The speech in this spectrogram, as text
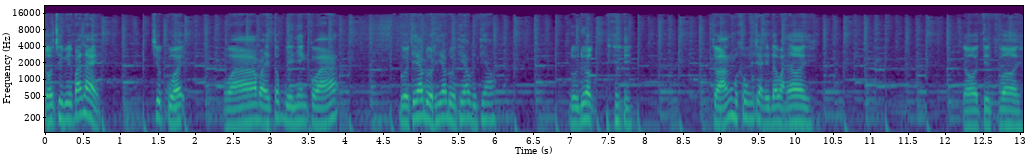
Rồi chuẩn bị bắt này. Chưa cuối. Wow bạn ấy tốc biến nhanh quá. Đuổi theo đuổi theo đuổi theo đuổi theo. Đuổi được. Choáng mà không chạy được đâu bạn ơi. Rồi tuyệt vời.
